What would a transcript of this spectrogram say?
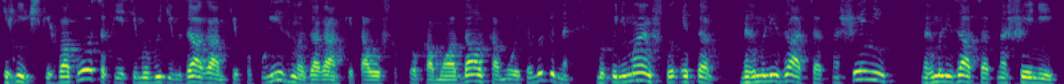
технических вопросов. Если мы выйдем за рамки популизма, за рамки того, что кто кому отдал, кому это выгодно, мы понимаем, что это нормализация отношений, нормализация отношений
